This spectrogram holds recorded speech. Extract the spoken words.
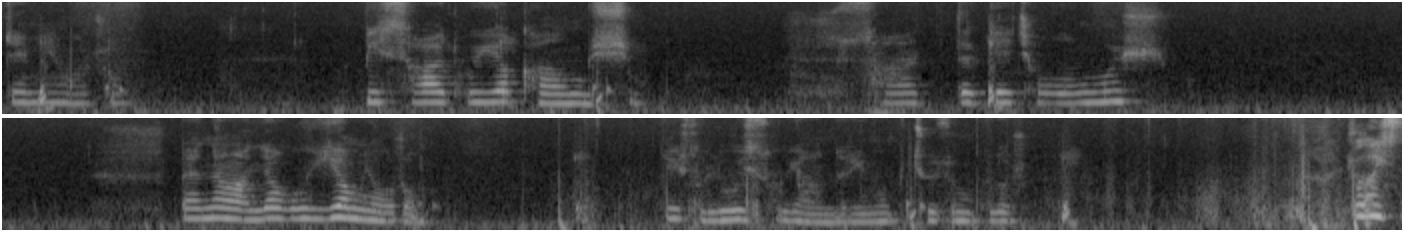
istemiyorum. Bir saat uyuyakalmışım. Saat de geç olmuş. Ben hala uyuyamıyorum. Neyse Louis uyandırayım. O bir çözüm bulur. Louis,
